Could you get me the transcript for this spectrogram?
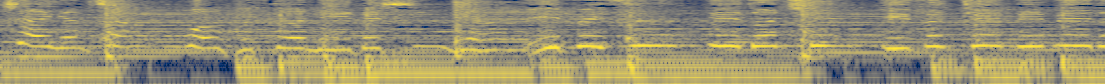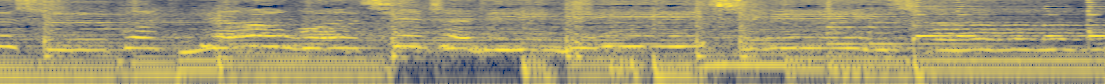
这样讲，我会做你的新娘。一辈子一段情，一份甜蜜蜜的时光，让我牵着你一起唱。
